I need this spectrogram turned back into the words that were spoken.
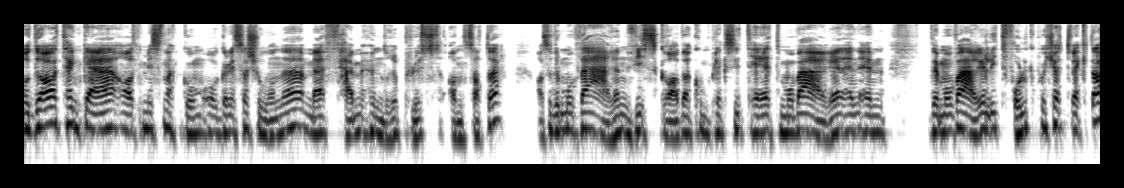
Og da tenker jeg at vi snakker om organisasjoner med 500 pluss ansatte. Altså Det må være en viss grad av kompleksitet, må være en, en det må være litt folk på kjøttvekta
